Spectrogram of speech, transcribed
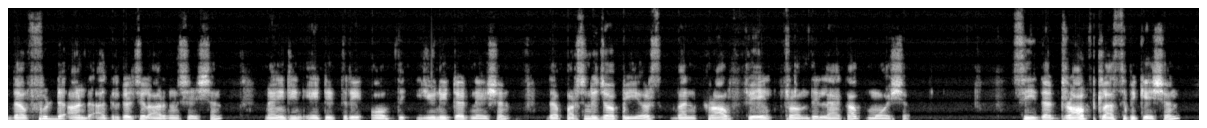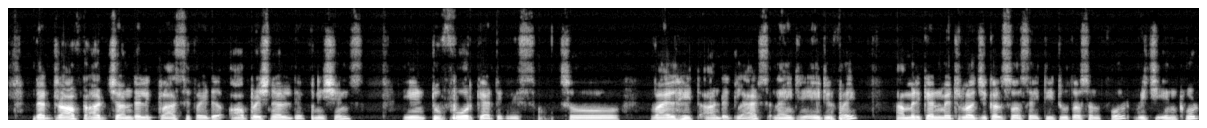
The Food and Agricultural Organization 1983 of the United Nations, the percentage of years when crop fail from the lack of moisture. See the draft classification the draft are generally classified operational definitions into four categories. So, Wilhite and Glantz 1985, American Meteorological Society 2004, which include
